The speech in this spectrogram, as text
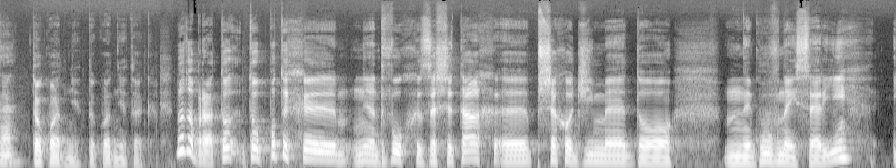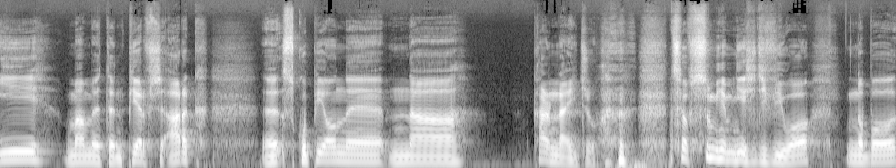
Nie? Dokładnie, dokładnie tak. No dobra, to, to po tych y, dwóch zeszytach y, przechodzimy do Mm, głównej serii i mamy ten pierwszy ark e, skupiony na Carnage'u, co w sumie mnie zdziwiło, no bo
